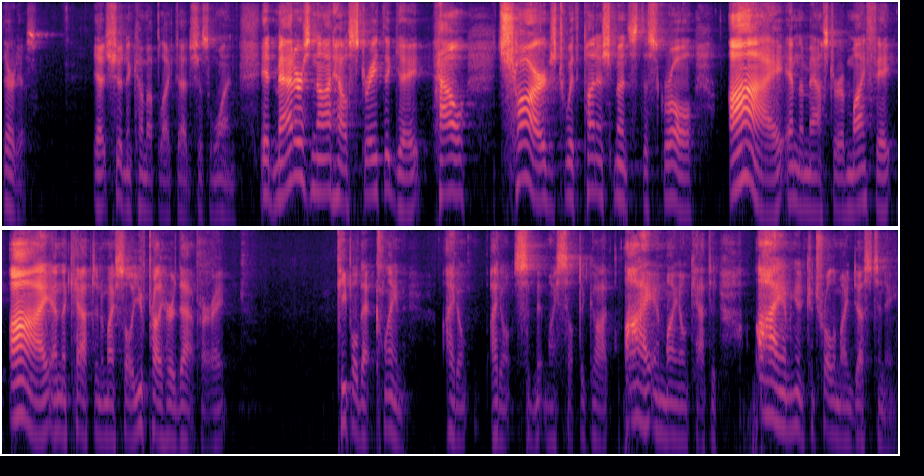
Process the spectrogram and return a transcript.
There it is. Yeah, it shouldn't have come up like that. It's just one. It matters not how straight the gate, how charged with punishments the scroll. I am the master of my fate. I am the captain of my soul. You've probably heard that part, right? People that claim, I don't, I don't submit myself to God. I am my own captain. I am in control of my destiny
